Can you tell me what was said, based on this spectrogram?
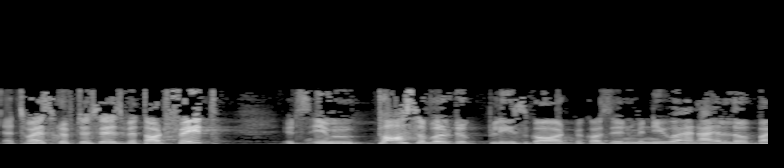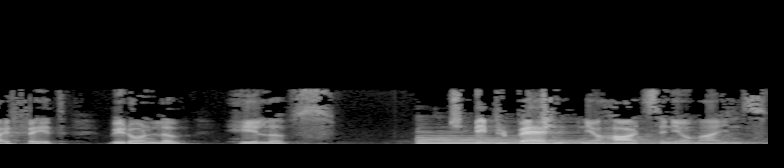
That's why scripture says without faith, it's impossible to please God because when you and I live by faith, we don't live. He lives. Be prepared in your hearts, in your minds.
